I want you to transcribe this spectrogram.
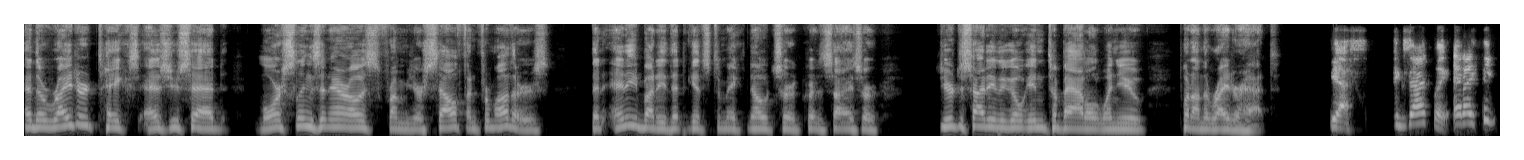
and the writer takes, as you said, more slings and arrows from yourself and from others than anybody that gets to make notes or criticize or you're deciding to go into battle when you put on the writer hat. Yes, exactly. And I think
